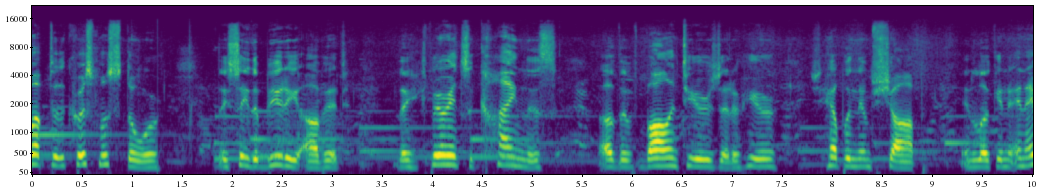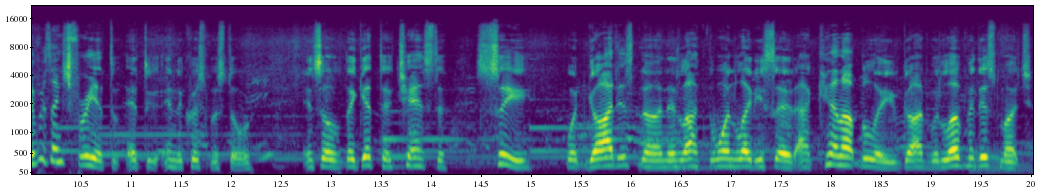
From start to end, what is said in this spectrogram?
up to the Christmas store, they see the beauty of it, they experience the kindness of the volunteers that are here helping them shop and looking, and everything's free at the, at the, in the Christmas store. And so they get the chance to see what God has done. And like the one lady said, I cannot believe God would love me this much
